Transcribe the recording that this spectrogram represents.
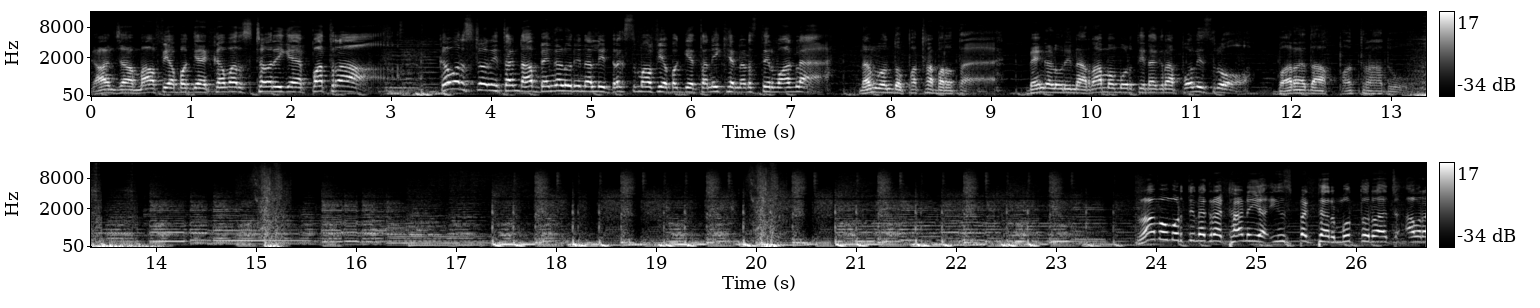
ಗಾಂಜಾ ಮಾಫಿಯಾ ಬಗ್ಗೆ ಕವರ್ ಸ್ಟೋರಿಗೆ ಪತ್ರ. ಕವರ್ ಸ್ಟೋರಿ ತಂಡ ಬೆಂಗಳೂರಿನಲ್ಲಿ ಡ್ರಗ್ಸ್ ಮಾಫಿಯಾ ಬಗ್ಗೆ ತನಿಖೆ ನಡೆಸ್ತಿರುವಾಗಲೇ ನಮಗೊಂದು ಪತ್ರ ಬರುತ್ತೆ. ಬೆಂಗಳೂರಿನ ರಾಮಮೂರ್ತಿ ನಗರ ಪೊಲೀಸರು ಬರದ ಪತ್ರ ಅದು. ರಾಮಮೂರ್ತಿ ನಗರ ಠಾಣೆಯ ಇನ್ಸ್ಪೆಕ್ಟರ್ ಮುತ್ತುರಾಜ್ ಅವರ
